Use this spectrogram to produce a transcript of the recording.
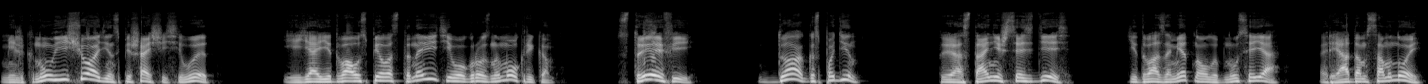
Мелькнул еще один спешащий силуэт, и я едва успел остановить его грозным окриком. «Стефи!» «Да, господин!» «Ты останешься здесь!» Едва заметно улыбнулся я. «Рядом со мной!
